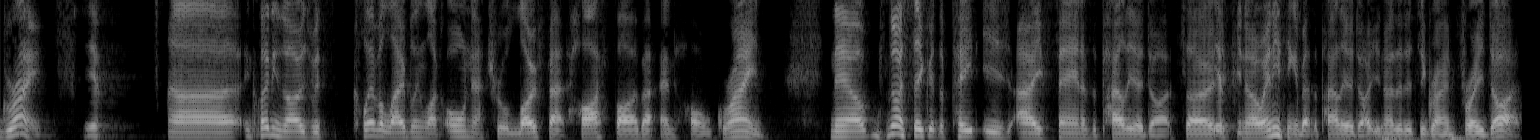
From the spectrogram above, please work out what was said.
grains, Yep. uh, including those with clever labeling like all natural, low fat, high fiber, and whole grain. Now, it's no secret that Pete is a fan of the paleo diet. So, Yep. if you know anything about the paleo diet, you know that it's a grain free diet.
